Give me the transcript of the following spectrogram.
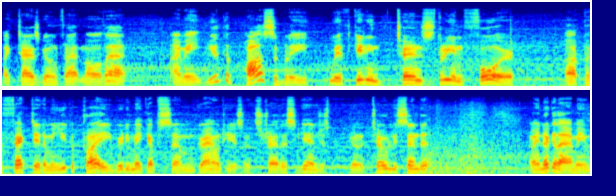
like tires going flat and all that, I mean, you could possibly, with getting turns 3 and 4 uh, perfected, I mean, you could probably really make up some ground here. So let's try this again. Just going to totally send it. I mean, look at that. I mean,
